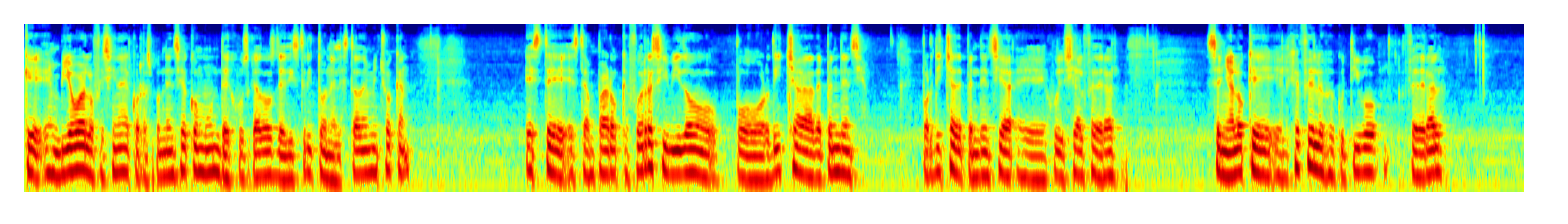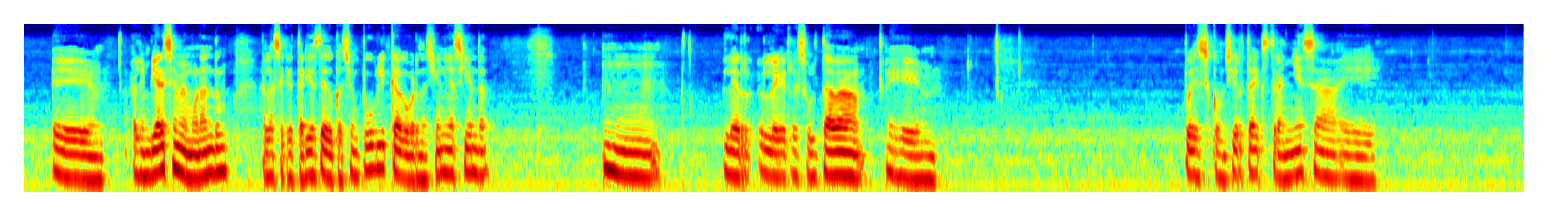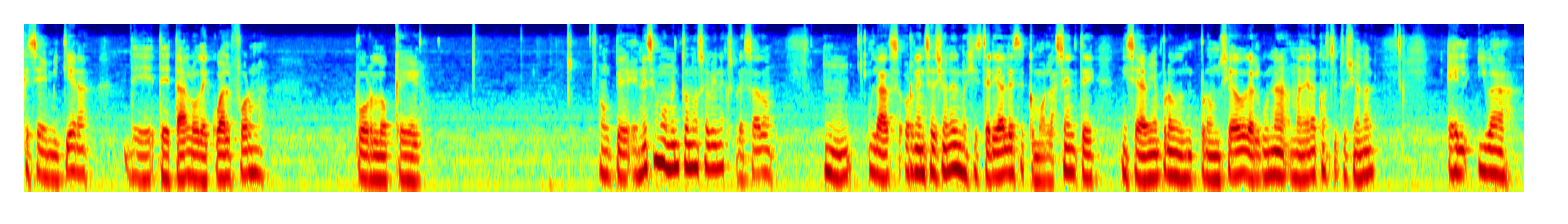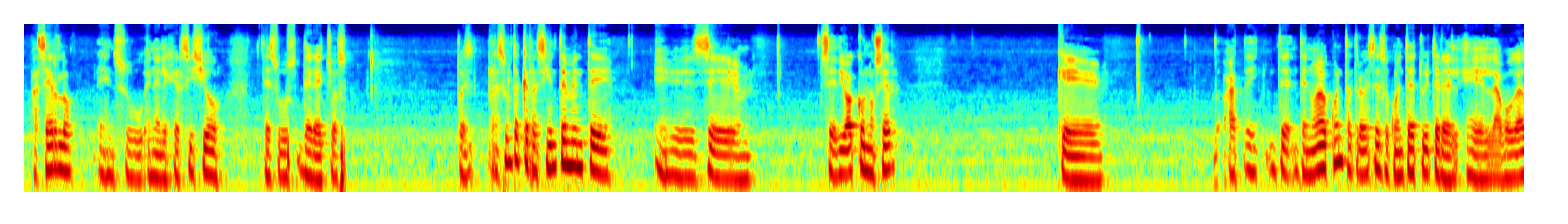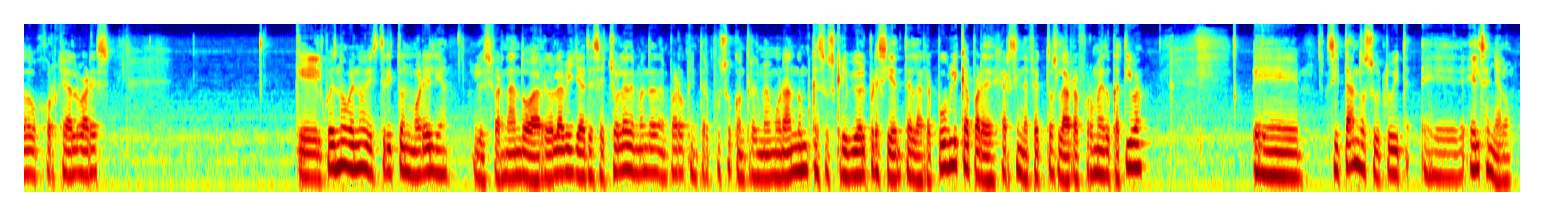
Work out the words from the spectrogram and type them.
que envió a la Oficina de Correspondencia Común de Juzgados de Distrito en el estado de Michoacán este, este amparo que fue recibido por dicha dependencia, por dicha dependencia eh, judicial federal. Señaló que el jefe del Ejecutivo Federal, eh, al enviar ese memorándum a las Secretarías de Educación Pública, Gobernación y Hacienda, mm, le, resultaba eh, pues con cierta extrañeza que se emitiera de tal o de cual forma, por lo que aunque en ese momento no se habían expresado mm, las organizaciones magisteriales como la CENTE ni se habían pronunciado de alguna manera constitucional, él iba a hacerlo en, su, en el ejercicio de sus derechos. Pues resulta que recientemente eh, se, se dio a conocer que de, nueva cuenta, a través de su cuenta de Twitter, el, abogado Jorge Álvarez, que el juez noveno distrito en Morelia, Luis Fernando Arreola Villa, desechó la demanda de amparo que interpuso contra el memorándum que suscribió el presidente de la República para dejar sin efectos la reforma educativa. Eh, citando su tuit, eh, él señaló,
